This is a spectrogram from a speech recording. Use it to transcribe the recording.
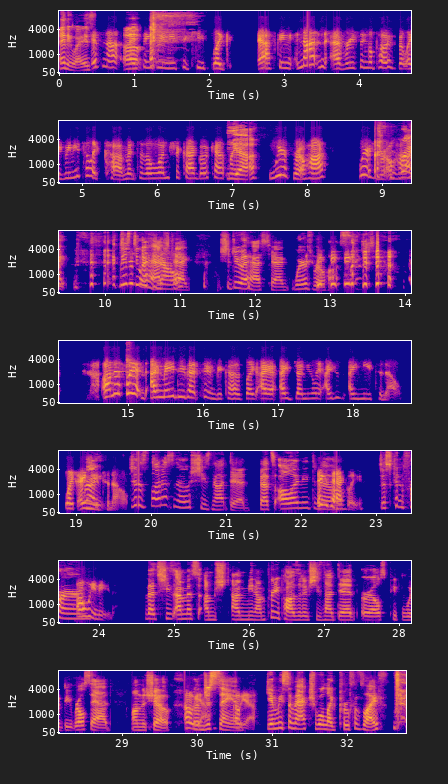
Anyways, If not, I Um, think we need to keep like asking, not in every single post, but like we need to like comment to the one Chicago account. Like, yeah, where's Rojas? Where's Rojas? right. just just do a hashtag. Should do a hashtag. Where's Rojas? Honestly, I may do that soon because like I I genuinely I just I need to know. Like I Right. need to know. just let us know she's not dead. That's all I need to know. Exactly. Just confirm All we need. that she's. I'm. ass- I'm. I mean, I'm pretty positive she's not dead, or else people would be real sad on the show. Oh but yeah. I'm just saying. oh yeah. Give me some actual like proof of life. Yeah.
